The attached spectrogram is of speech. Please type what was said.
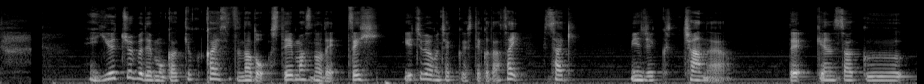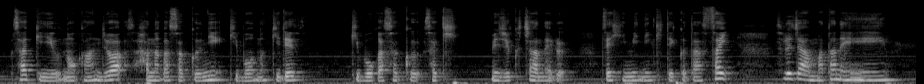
YouTube でも楽曲解説などしていますので、ぜひ YouTube もチェックしてください。さっきミュージックチャンネルで検索、さきの漢字は花が咲くに希望の木です。希望が咲くさきミュージックチャンネル。ぜひ見に来てください。それじゃあまたね。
